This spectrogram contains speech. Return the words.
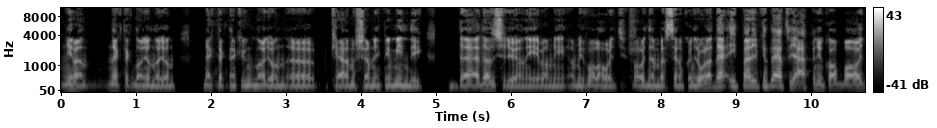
nyilván nektek nagyon-nagyon nektek nekünk nagyon uh, kellemes emlék még mindig, de, de az is egy olyan év, ami, ami valahogy, valahogy nem beszélnek annyira róla, de itt már egyébként lehet, hogy átmenjünk abba, hogy,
